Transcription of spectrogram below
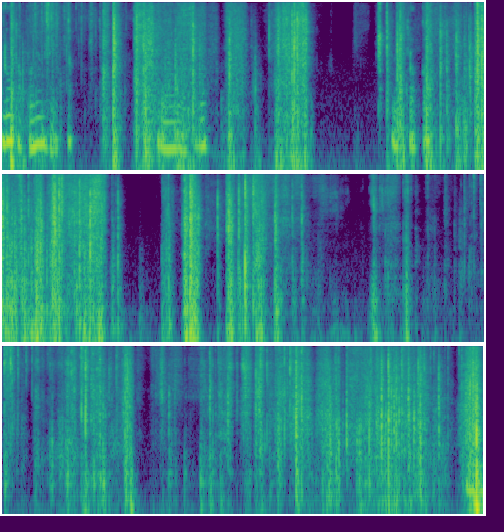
이거 다 보내면 되겠다. 그래가지고 이렇게 할까? 아,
